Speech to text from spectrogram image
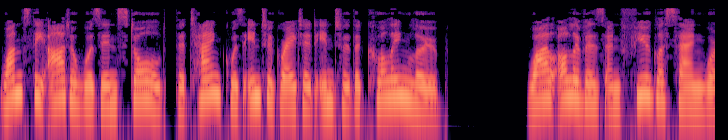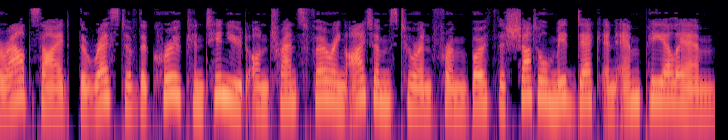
Once the ARTA was installed, the tank was integrated into the cooling loop. While Olivas and Fuglesang were outside, the rest of the crew continued on transferring items to and from both the shuttle middeck and MPLM.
